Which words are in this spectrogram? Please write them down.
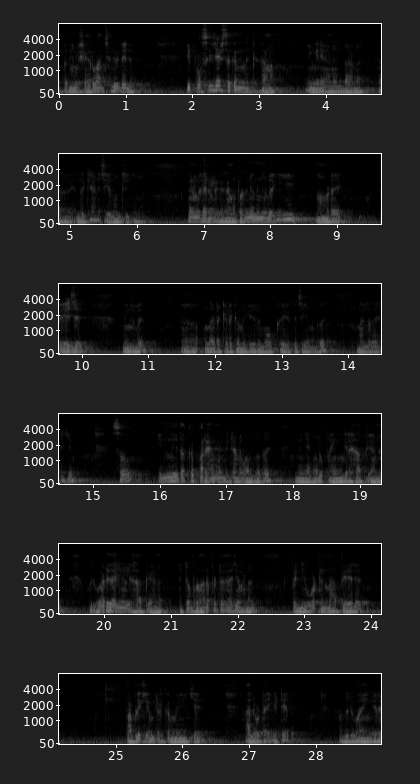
ഇപ്പം നിങ്ങൾ ഷെയർ വാങ്ങിച്ചാലും ഇല്ലെങ്കിലും ഈ പ്രൊസീജിയേഴ്സൊക്കെ നിങ്ങൾക്ക് കാണാം. എങ്ങനെയാണ് എന്താണ് എന്തൊക്കെയാണ് ചെയ്തുകൊണ്ടിരിക്കുന്നത്. അങ്ങനെയുള്ള കാര്യങ്ങളൊക്കെ കാണാം. അപ്പോൾ അതിന് നിങ്ങൾ ഈ നമ്മുടെ പേജ് നിങ്ങൾ ഒന്ന് ഇടയ്ക്കിടയ്ക്ക് ഒന്ന് കയറി നോക്കുകയൊക്കെ ചെയ്യുന്നത് നല്ലതായിരിക്കും. സോ ഇന്ന് ഇതൊക്കെ പറയാൻ വേണ്ടിയിട്ടാണ് വന്നത്. ഇന്ന് ഞങ്ങൾ ഭയങ്കര ഹാപ്പിയാണ്. ഒരുപാട് കാര്യങ്ങളിൽ ഹാപ്പിയാണ്. ഏറ്റവും പ്രധാനപ്പെട്ട കാര്യമാണ് പെന്നി വോട്ട് എന്ന പേര് പബ്ലിക് ലിമിറ്റഡ് കമ്പനിക്ക് അലോട്ടായി കിട്ടിയത്. അതൊരു ഭയങ്കര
